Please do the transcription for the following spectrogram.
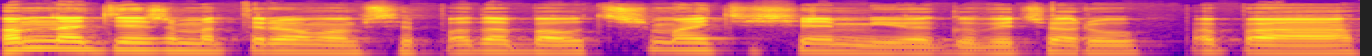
Mam nadzieję, że materiał Wam się podobał. Trzymajcie się, miłego wieczoru. Pa pa!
